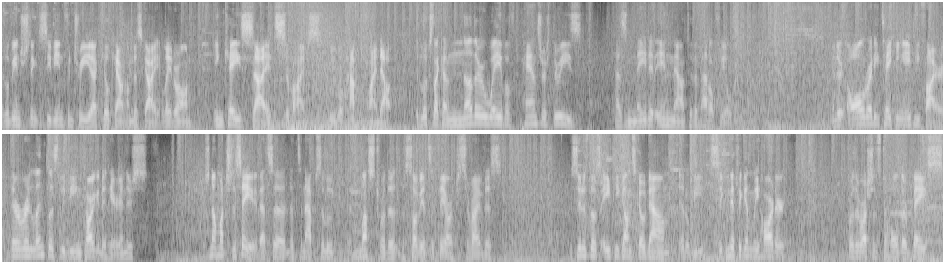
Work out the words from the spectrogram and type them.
It'll be interesting to see the infantry uh, kill count on this guy later on, in case uh, it survives. We will have to find out. It looks like another wave of Panzer IIIs has made it in now to the battlefield. And they're already taking AP fire. They're relentlessly being targeted here, and there's there's not much to say. That's a that's an absolute must for the, the Soviets if they are to survive this. As soon as those AT guns go down, it'll be significantly harder for the Russians to hold their base.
